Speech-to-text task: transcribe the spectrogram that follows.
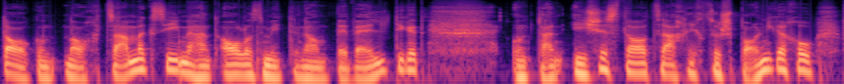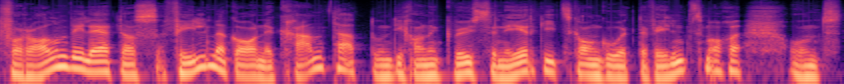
Tag und Nacht zusammen gewesen. Wir haben alles miteinander bewältigt. Und dann ist es tatsächlich zur Spannung gekommen. Vor allem, weil er das Filmen gar nicht kennt hat. Und ich habe einen gewissen Ehrgeiz, einen guten Film zu machen. Und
